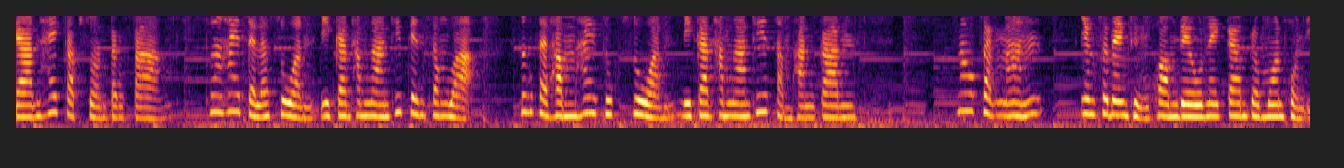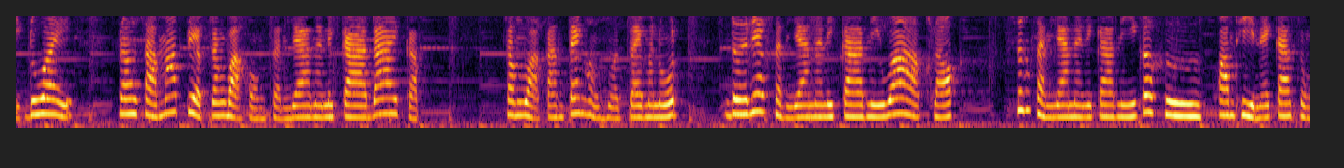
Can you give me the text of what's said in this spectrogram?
ญาณให้กับส่วนต่างๆ เพื่อให้แต่ละส่วนมีการทำงานที่เป็นจังหวะ ซึ่งจะทำให้ทุกส่วนมีการทำงานที่สัมพันธ์กัน นอกจากนั้น ยังแสดงถึงความเร็วในการประมวลผลอีกด้วย เราสามารถเปรียบจังหวะของสัญญาณนาฬิกาได้กับ จังหวะการเต้นของหัวใจมนุษย์ โดยเรียกสัญญาณนาฬิกานี้ว่า clock ซึ่งสัญญาณนาฬิกานี้ก็คือ ความถี่ในการส่ง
